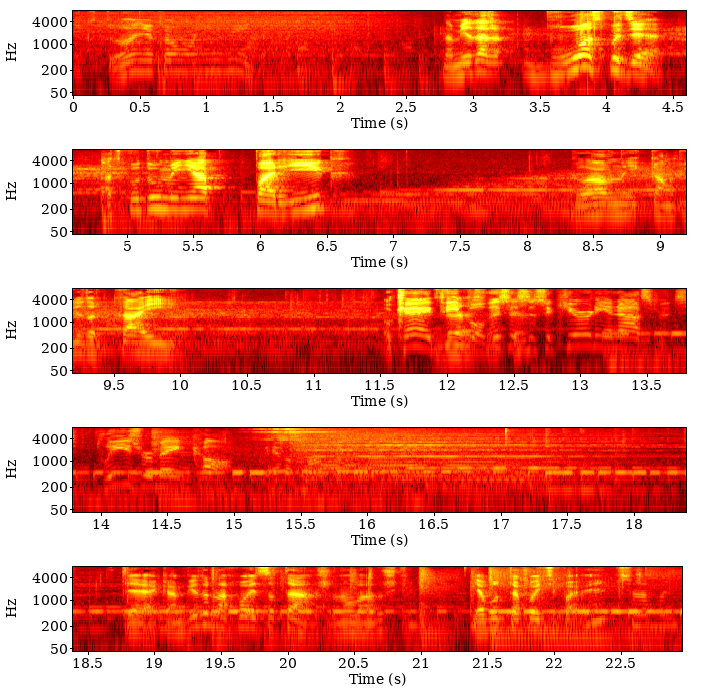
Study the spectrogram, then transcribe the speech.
Никто никого не видел. Да мне даже... Господи! Откуда у меня парик? Главный компьютер КАИ. Okay, people, this is a security announcement. Please remain calm. We have a Так, компьютер находится там же, ну ладушки. Я буду такой, типа, э, все нормально.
